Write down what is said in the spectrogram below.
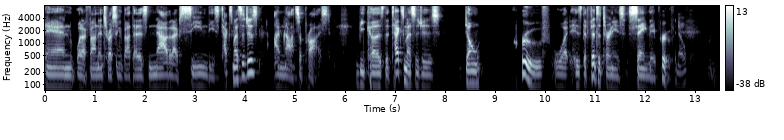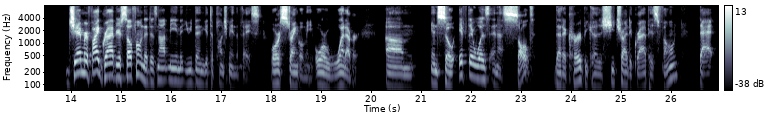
And what I found interesting about that is now that I've seen these text messages, I'm not surprised because the text messages don't prove what his defense attorneys saying they prove. nope. Jammer, if I grab your cell phone, that does not mean that you then get to punch me in the face or strangle me or whatever. Um, and so if there was an assault that occurred because she tried to grab his phone, that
